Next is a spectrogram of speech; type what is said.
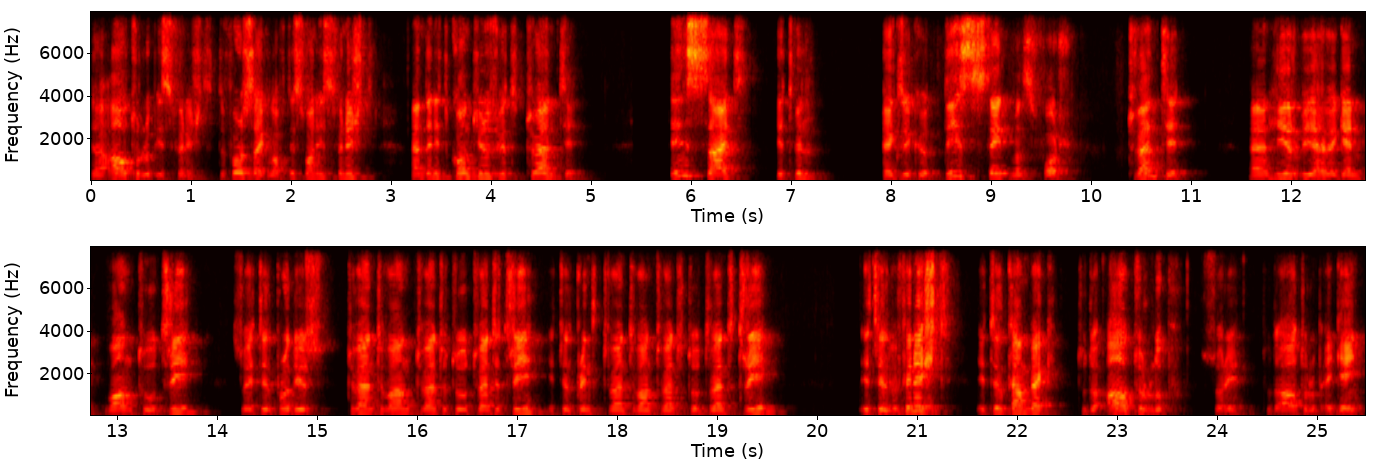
the outer loop is finished. The first cycle of this one is finished, and then it continues with 20. Inside it will execute these statements for 20. And here we have again 1, 2, 3. So it will produce 21, 22, 23. It will print 21, 22, 23. It will be finished. It will come back to the outer loop, sorry, to the outer loop again.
